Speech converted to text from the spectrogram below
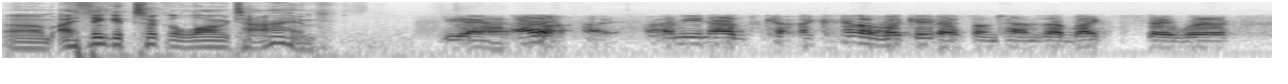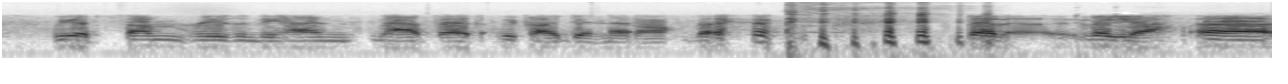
um, I think it took a long time. Yeah, I, I, I mean, I'd, I kind of look at that sometimes. I'd like to say we're we had some reason behind that, but we probably didn't at all. But but uh, but yeah, uh,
